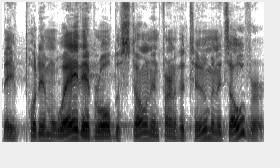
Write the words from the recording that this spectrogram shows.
They've put him away, they've rolled the stone in front of the tomb, and it's over.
